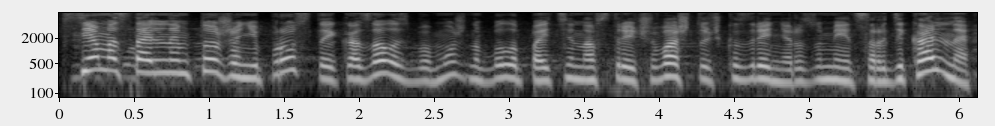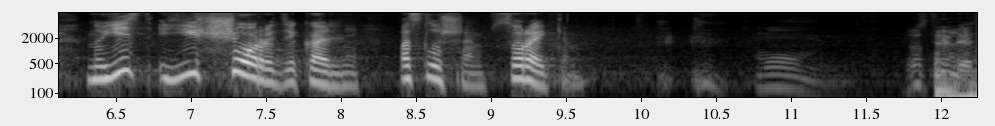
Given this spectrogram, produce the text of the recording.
всем остальным тоже непросто, и, казалось бы, можно было пойти навстречу. Ваша точка зрения, разумеется, радикальная, но есть еще радикальней. Послушаем, Сурайкин. Расстрелять.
